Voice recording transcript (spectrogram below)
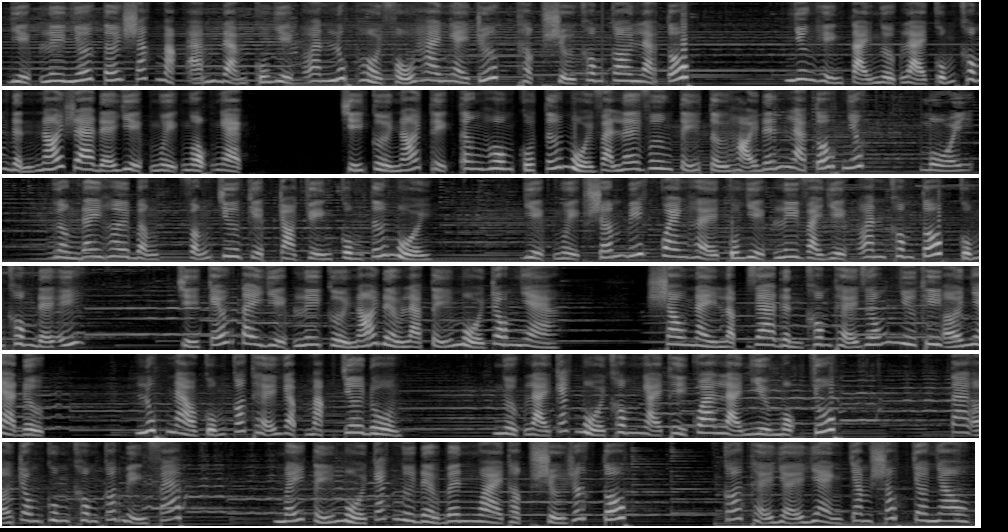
Diệp Ly nhớ tới sắc mặt ảm đạm của Diệp Oanh lúc hồi phủ hai ngày trước Thật sự không coi là tốt. Nhưng hiện tại ngược lại cũng không định nói ra để Diệp Nguyệt ngột ngạt. Chỉ cười nói tiệc tân hôn của Tứ muội và Lê Vương tỷ tự hỏi đến là tốt nhất. Muội Gần đây hơi bận, vẫn chưa kịp trò chuyện cùng Tứ muội. Diệp Nguyệt sớm biết quan hệ của Diệp Ly và Diệp Oanh không tốt cũng không để ý. Chỉ kéo tay Diệp Ly cười nói đều là tỷ muội trong nhà. Sau này lập gia đình không thể giống như khi ở nhà được. Lúc nào cũng có thể gặp mặt chơi đùa. Ngược lại các muội không ngại thì qua lại nhiều một chút. Ta ở trong cung không có biện pháp. Mấy tỷ muội các ngươi đều bên ngoài thật sự rất tốt. Có thể dễ dàng chăm sóc cho nhau.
